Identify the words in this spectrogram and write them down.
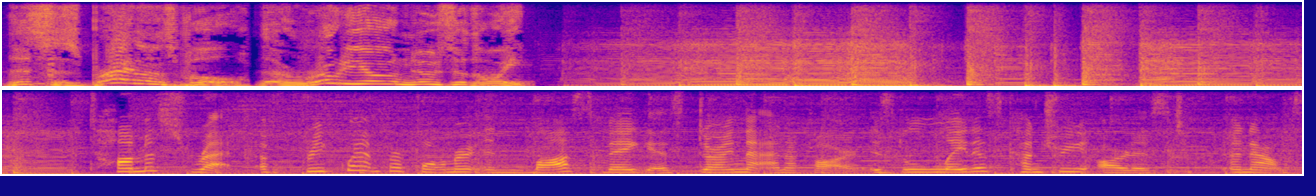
This is Bryland's Bull, the rodeo news of the week. Thomas Rhett, a frequent performer in Las Vegas during the NFR, is the latest country artist to announce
